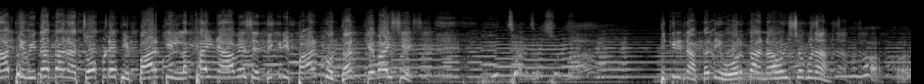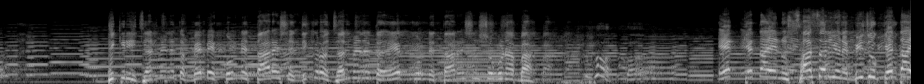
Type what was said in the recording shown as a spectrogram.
નાથી વિધાતાના ચોપડેથી પારકી લખાઈને આવે છે, દીકરી પારકું ધન કહેવાય છે. દીકરીના કદી ઓરતા ના હોય સગુણા દીકરી જન્મે ને તો બે બે કુળને તારે છે, દીકરો જન્મે ને તો એક કુળને તારે છે સગુણા બા. એક કેતા એનું સાસરિયું ને બીજું કેતા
